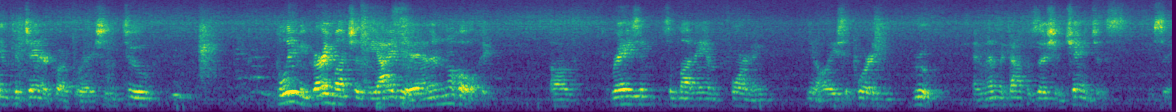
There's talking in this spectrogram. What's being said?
in Container Corporation, to believing very much in the idea and in the holy of raising some money and forming, you know, a supporting group. And then the composition changes, you see.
